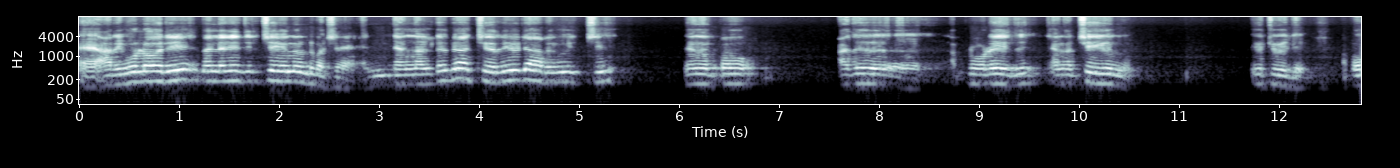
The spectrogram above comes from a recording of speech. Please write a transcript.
അറിവുള്ളവര് നല്ല രീതിയിൽ ചെയ്യുന്നുണ്ട്. പക്ഷെ ഞങ്ങളുടെ ഒരു ചെറിയൊരു അറിവ് വെച്ച് ഞങ്ങളിപ്പോ അത് അപ്ലോഡ് ചെയ്ത് ഞങ്ങൾ ചെയ്യുന്നു യൂട്യൂബിൽ. അപ്പോ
